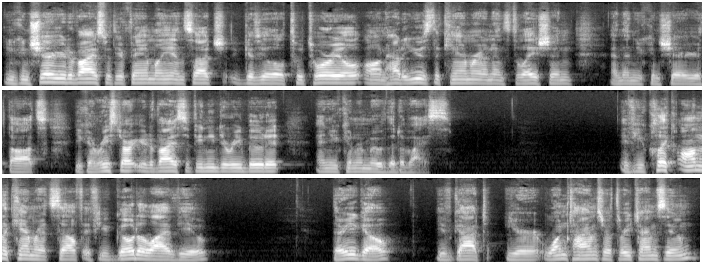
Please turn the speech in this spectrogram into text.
You can share your device with your family and such. It gives you a little tutorial on how to use the camera and installation, and then you can share your thoughts. You can restart your device if you need to reboot it, and you can remove the device. If you click on the camera itself, if you go to live view, there you go. You've got your one times or three times zoom.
